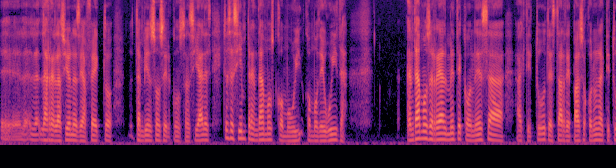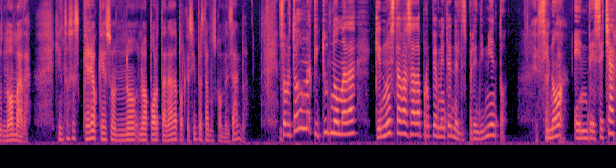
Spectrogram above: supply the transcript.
eh, las relaciones de afecto también son circunstanciales, entonces siempre andamos como, de huida, andamos realmente con esa actitud de estar de paso, con una actitud nómada, y entonces creo que eso no aporta nada porque siempre estamos comenzando. Sobre todo una actitud nómada que no está basada propiamente en el desprendimiento, sino en desechar,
